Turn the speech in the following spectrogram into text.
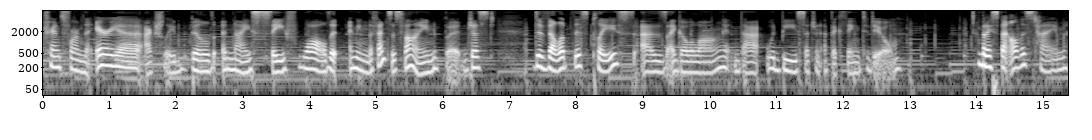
transform the area, actually build a nice, safe wall that, I mean, the fence is fine, but just develop this place as I go along, that would be such an epic thing to do. But I spent all this time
